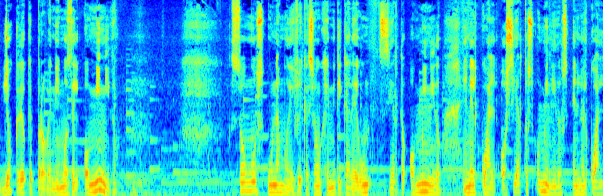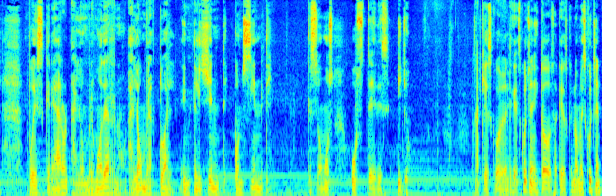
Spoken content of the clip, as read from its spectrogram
Yo creo que provenimos del homínido somos una modificación genética de un cierto homínido en el cual, o ciertos homínidos en el cual, pues crearon al hombre moderno, al hombre actual, inteligente, consciente, que somos ustedes y yo. Aquellos que obviamente que escuchen y todos aquellos que no me escuchen,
